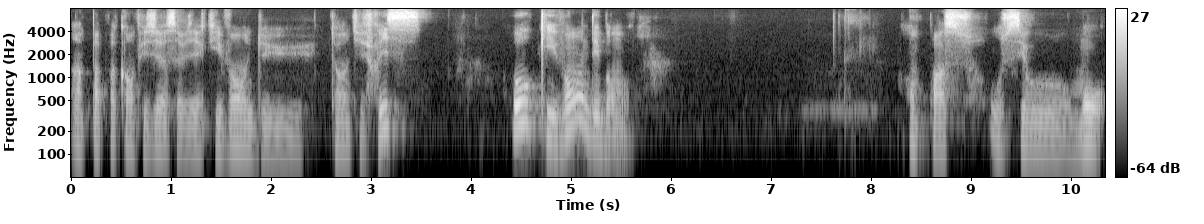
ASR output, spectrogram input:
Un papa confiseur, ça veut dire qu'ils vend du dentifrice ou qui vend des bonbons on passe aussi au mot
